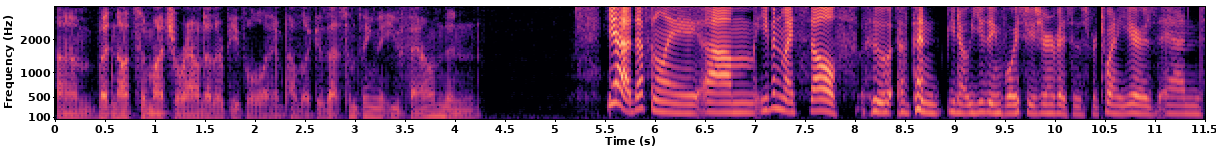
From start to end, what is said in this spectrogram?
Um, but not so much around other people and in public. Is that something that you found and yeah, definitely. Um, even myself, who have been, you know, using voice user interfaces for 20 years, and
